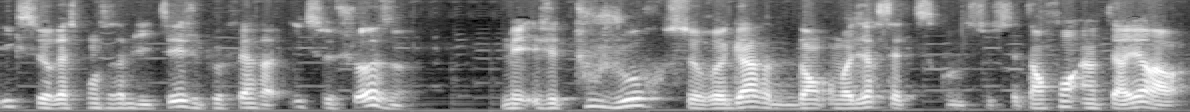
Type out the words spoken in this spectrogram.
X responsabilités, je peux faire X choses, mais j'ai toujours ce regard dans, on va dire, cet enfant intérieur. Alors,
